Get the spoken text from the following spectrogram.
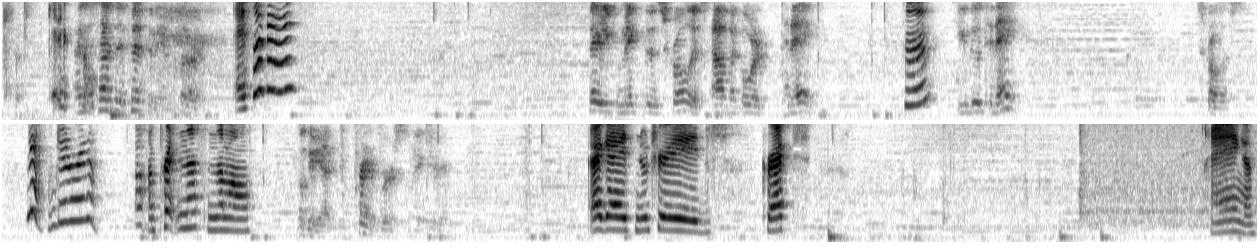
get it. I just had the epiphany. I'm sorry. It's okay. There, you can make the scroll list out back order today. Hmm? You can do it today. Scroll list. Yeah, I'm doing it right now. Oh. I'm printing this and then I'll. Okay, yeah. Print it first to make sure. Alright, guys, no trades. Correct? Hang on.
